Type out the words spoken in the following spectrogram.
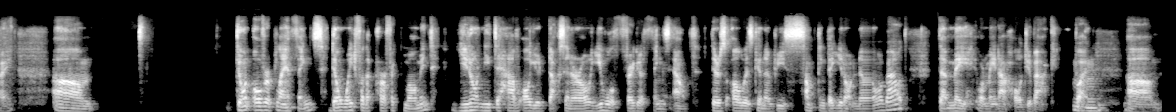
right? Um don't overplan things. Don't wait for the perfect moment. You don't need to have all your ducks in a row. You will figure things out. There's always going to be something that you don't know about that may or may not hold you back. But mm-hmm. um,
